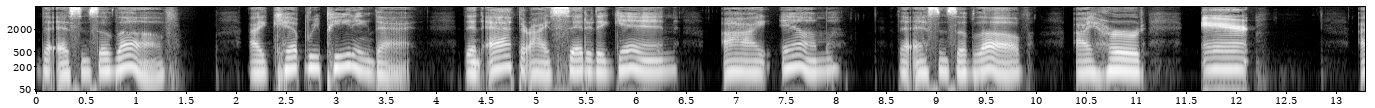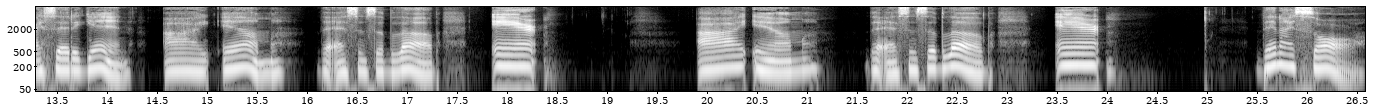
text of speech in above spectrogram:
the essence of love. I kept repeating that. Then, after I said it again, I am the essence of love, I heard, eh. I said again, I am the essence of love. Eh. I am the essence of love. Eh. Then I saw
